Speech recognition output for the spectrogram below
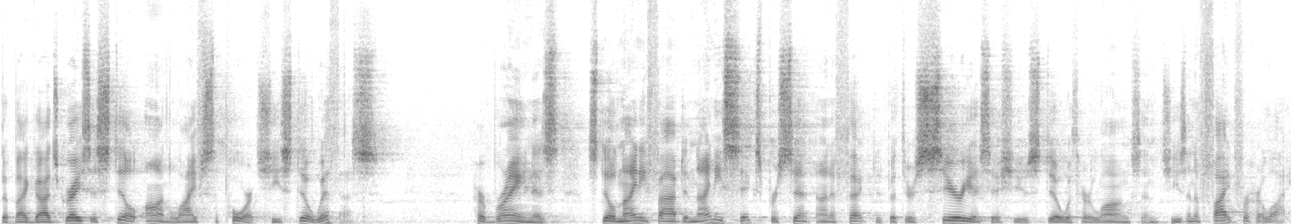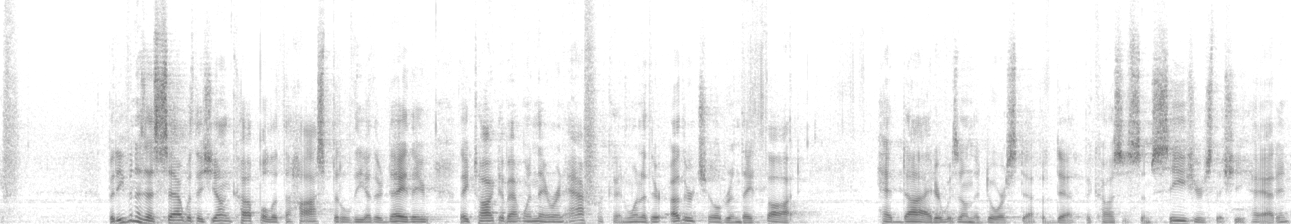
But by God's grace, is still on life support. She's still with us. Her brain is still 95 to 96% unaffected, but there's serious issues still with her lungs, and she's in a fight for her life. But even as I sat with this young couple at the hospital the other day, they, they talked about when they were in Africa and one of their other children they thought had died or was on the doorstep of death because of some seizures that she had. And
